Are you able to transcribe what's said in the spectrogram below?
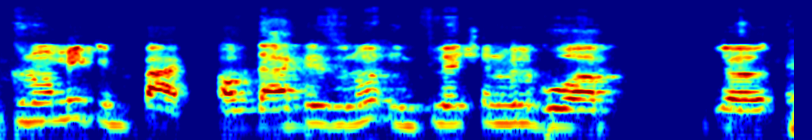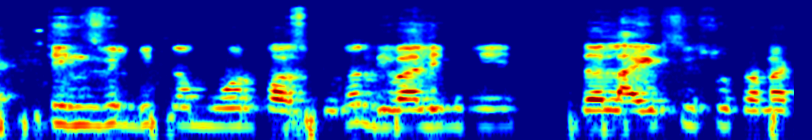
economic impact of that is, you know, inflation will go up. Yeah, things will become more costly. You know, Diwali may the lights used to come at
